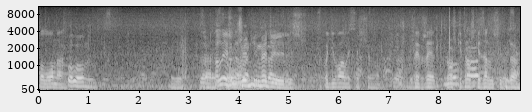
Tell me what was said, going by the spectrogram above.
Полона. Полонений. Але ж Вже не надіялись. Сподівалися, що вже вже трошки-трошки залишилися. Да.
